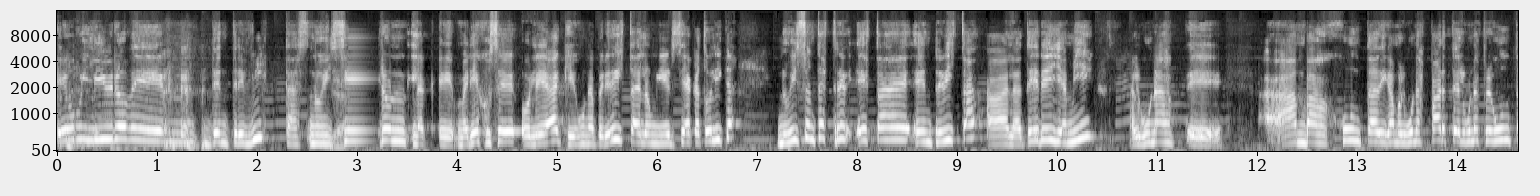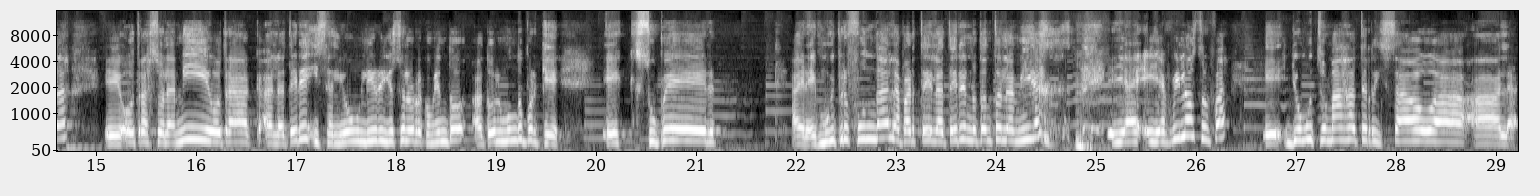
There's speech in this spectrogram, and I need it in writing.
Es un libro de, de entrevistas. Nos hicieron, la- eh, María José Olea, que es una periodista de la Universidad Católica, nos hizo esta, esta entrevista a la Tere y a mí, algunas, eh, ambas juntas, digamos, algunas partes, algunas preguntas, eh, otras solo a mí, otras a la Tere, y salió un libro, y yo se lo recomiendo a todo el mundo porque es súper... A ver, es muy profunda la parte de la Tere, no tanto la mía. ella, ella es filósofa. eh, yo mucho más aterrizado a, a la,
